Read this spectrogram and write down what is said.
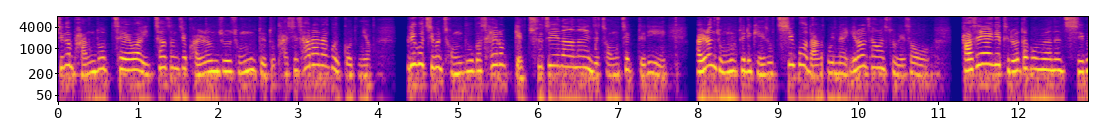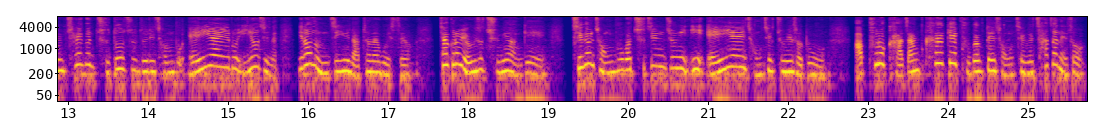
지금 반도체와 2차전지 관련주 종목들도 다시 살아나고 있거든요. 그리고 지금 정부가 새롭게 추진하는 이제 정책들이 관련 종목들이 계속 치고 나가고 있는 이런 상황 속에서 자세하게 들여다보면은 지금 최근 주도주들이 전부 AI로 이어지는 이런 움직임이 나타나고 있어요. 자, 그럼 여기서 중요한 게 지금 정부가 추진 중인 이 AI 정책 중에서도 앞으로 가장 크게 부각될 정책을 찾아내서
